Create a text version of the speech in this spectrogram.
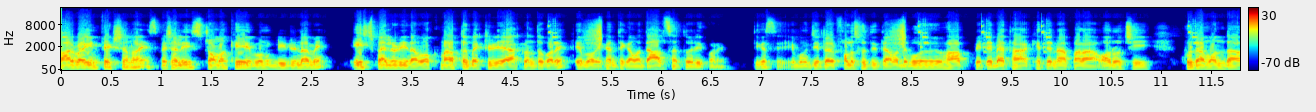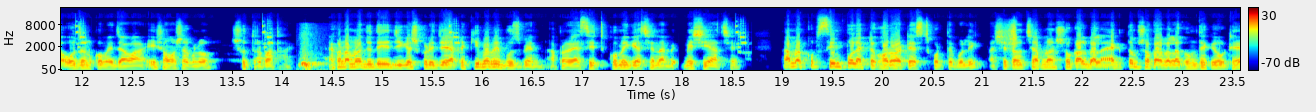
বারবার ইনফেকশন হয় স্পেশালি স্টমাকে এবং ডিডো নামে এইচ পাইলোরি নামক মারাত্মক ব্যাকটেরিয়া আক্রান্ত করে এবং এখান থেকে আমাদের আলসার তৈরি করে। ঠিক আছে? এবং যেটার ফলশ্রুতিতে আমাদের বমি ভাব পেটে ব্যথা, খেতে না পারা, অরুচি ক্ষুধা মন্দা ওজন কমে যাওয়া, এই সমস্যাগুলো সূত্রপাত হয়। এখন আমরা যদি জিজ্ঞেস করি যে আপনি কীভাবে বুঝবেন আপনার অ্যাসিড কমে গেছে না বেশি আছে? আমরা খুব সিম্পল একটা ঘরোয়া টেস্ট করতে বলি। সেটা হচ্ছে আপনার সকালবেলা, একদম সকালবেলা ঘুম থেকে উঠে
